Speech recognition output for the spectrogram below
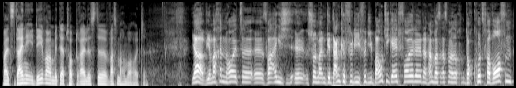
weil es deine Idee war mit der Top 3 Liste, was machen wir heute? Ja, wir machen heute, äh, es war eigentlich äh, schon mal ein Gedanke für die, für die Bounty Gate-Folge, dann haben wir es erstmal doch, doch kurz verworfen.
